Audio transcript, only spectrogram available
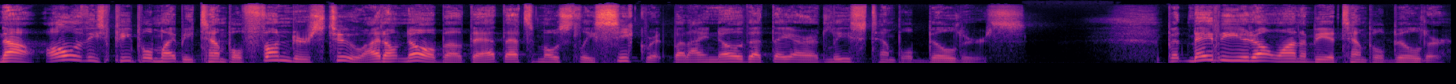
Now, all of these people might be temple funders too. I don't know about that. That's mostly secret, but I know that they are at least temple builders. But maybe you don't want to be a temple builder.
